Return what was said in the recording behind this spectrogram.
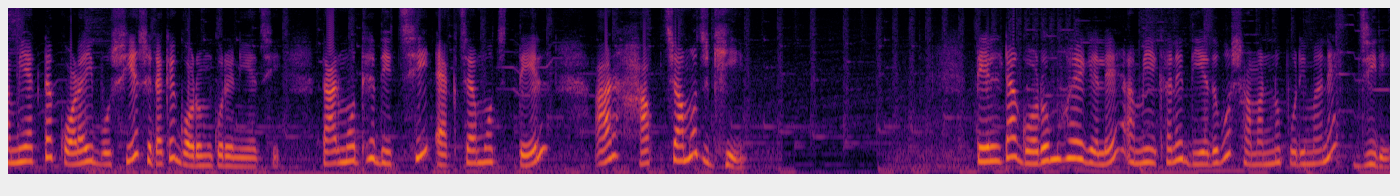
আমি একটা কড়াই বসিয়ে সেটাকে গরম করে নিয়েছি। তার মধ্যে দিচ্ছি এক চামচ তেল আর হাফ চামচ ঘি। তেলটা গরম হয়ে গেলে আমি এখানে দিয়ে দেবো সামান্য পরিমাণে জিরে।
